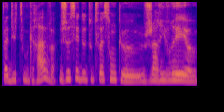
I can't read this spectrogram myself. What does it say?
pas du tout grave. Je sais de toute façon que j'arriverai, euh,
